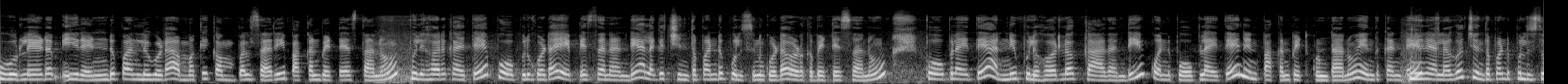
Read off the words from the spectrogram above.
బూర్లేయడం ఈ రెండు పనులు కూడా అమ్మకి కంపల్సరీ పక్కన పెట్టేస్తాను. పులిహోరకి అయితే పోపులు కూడా వేపేస్తానండి. అలాగే చింతపండు పులుసును కూడా ఉడకబెట్టేస్తాను. పోపులు అయితే అన్ని పులిహోరలో కాదండి. కొన్ని పోపులు అయితే నేను పక్కన పెట్టుకుంటాను. ఎందుకంటే నేను ఎలాగో చింతపండు పులుసు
